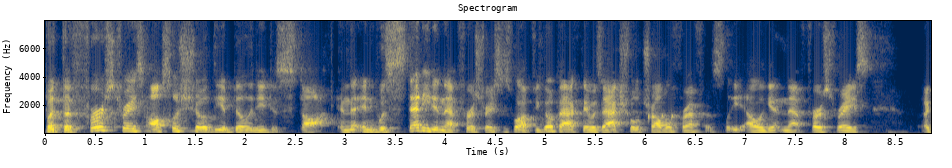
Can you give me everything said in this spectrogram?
But the first race also showed the ability to stalk and, and was steadied in that first race as well. If you go back, there was actual trouble for effortlessly elegant in that first race. Uh,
